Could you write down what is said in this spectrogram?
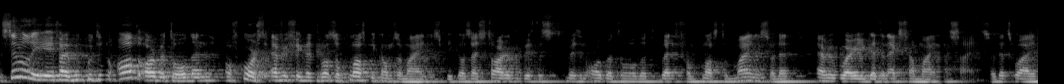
Similarly, if I would put an odd orbital, then of course everything that was a plus becomes a minus because I started with this with an orbital that went from plus to minus, so that everywhere you get an extra minus sign. So that's why.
